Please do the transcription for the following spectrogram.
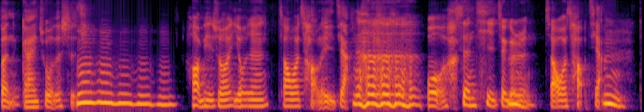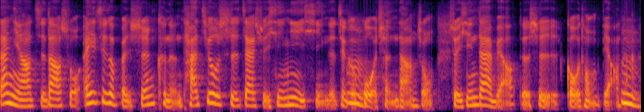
本该做的事情。嗯哼哼哼哼。好，比如说有人找我吵了一架，我生气，这个人找我吵架。嗯。但你要知道说，哎，这个本身可能他就是在水星逆行的这个过程当中，嗯、水星代表的是沟通表达。嗯。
